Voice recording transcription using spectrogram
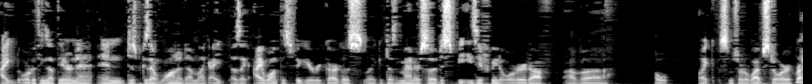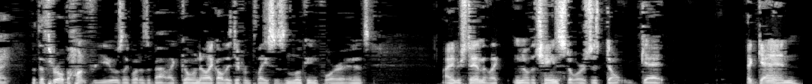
I order things off the internet, and just because I wanted them, like I, I was like I want this figure regardless. Like it doesn't matter. So it'd just be easier for me to order it off of a, a like some sort of web store. Right. But the thrill of the hunt for you was like what it was about, like going to like all these different places and looking for it. And it's, I understand that like, you know, the chain stores just don't get, again,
